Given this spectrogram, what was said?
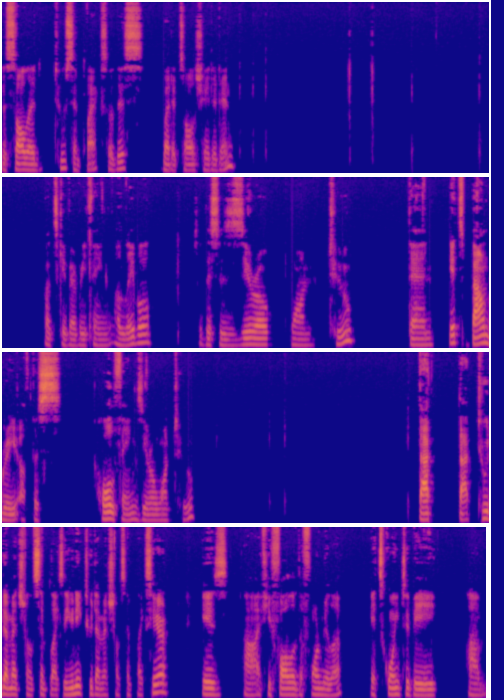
the solid 2 simplex, so this, but it's all shaded in. Let's give everything a label. So this is 0, 1, 2. Then its boundary of this whole thing, 0, 1, 2, that, that two-dimensional simplex, the unique two-dimensional simplex here is, uh, if you follow the formula, it's going to be um,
